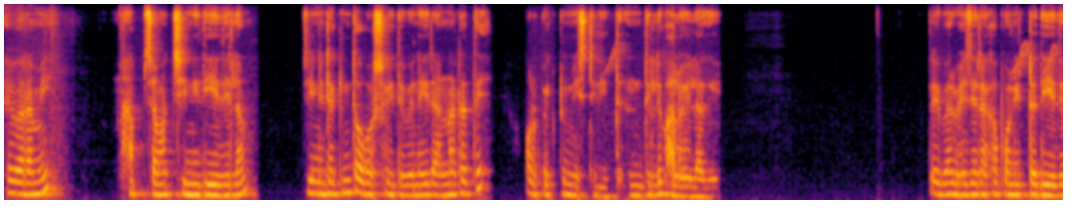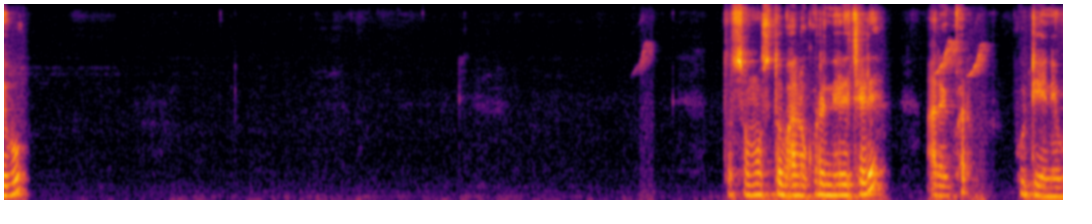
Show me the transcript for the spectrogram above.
এবার আমি হাফ চামচ চিনি দিয়ে দিলাম। চিনিটা কিন্তু অবশ্যই দেবেন। এই রান্নাটাতে অল্প একটু মিষ্টি দিতে, দিলে ভালোই লাগে। তো এবার ভেজে রাখা পনিরটা দিয়ে দেব। তো সমস্ত ভালো করে নেড়ে চেড়ে আরেকবার ফুটিয়ে নেব।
